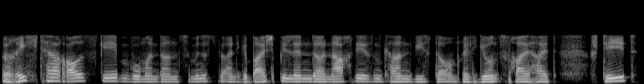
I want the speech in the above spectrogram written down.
Bericht herausgeben, wo man dann zumindest für einige Beispielländer nachlesen kann, wie es da um Religionsfreiheit steht.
